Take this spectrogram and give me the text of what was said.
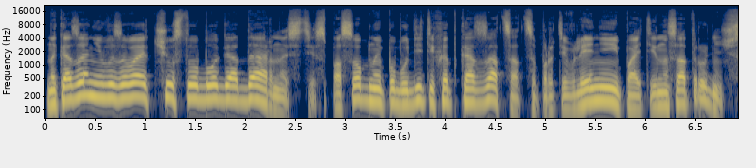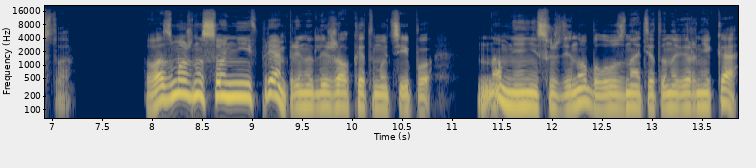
наказание вызывает чувство благодарности, способное побудить их отказаться от сопротивления и пойти на сотрудничество. Возможно, Сонни и впрямь принадлежал к этому типу — но мне не суждено было узнать это наверняка,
